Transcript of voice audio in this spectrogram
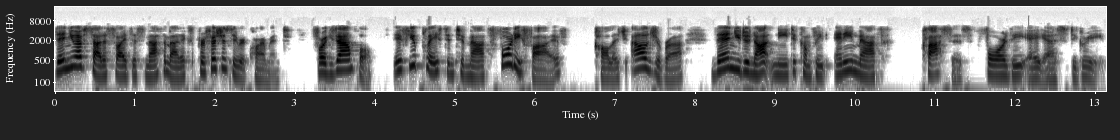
then you have satisfied this mathematics proficiency requirement. For example, if you placed into Math 45, college algebra, then you do not need to complete any math classes for the AS degree.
